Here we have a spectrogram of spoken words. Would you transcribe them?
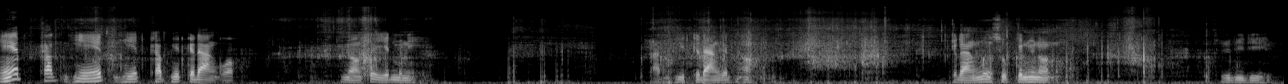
เห็ดครับเห็ดเห็ดครับเห็ดกระด้างออกน้องเคยเห็นมันนี่ตัดหีดกระดังกันเอากระดังเมื่อสุกกันพี่น้องถือดีๆ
